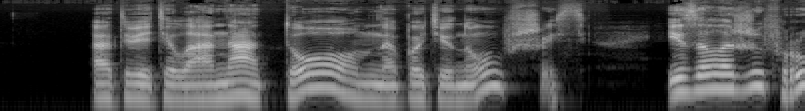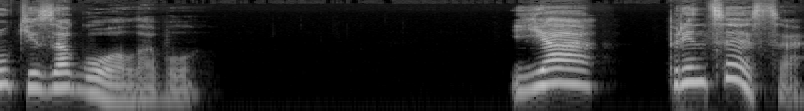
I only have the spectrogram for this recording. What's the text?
— ответила она, томно потянувшись и заложив руки за голову. «Я принцесса,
